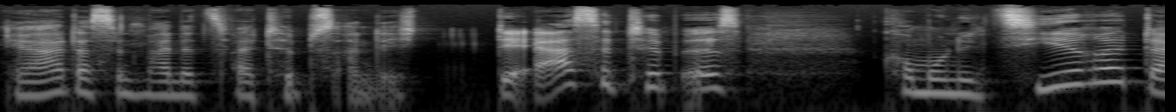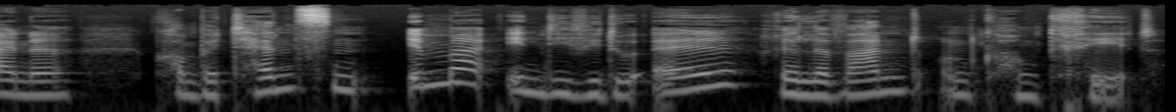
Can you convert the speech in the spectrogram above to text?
Ja, das sind meine zwei Tipps an dich. Der erste Tipp ist, kommuniziere deine Kompetenzen immer individuell, relevant und konkret.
